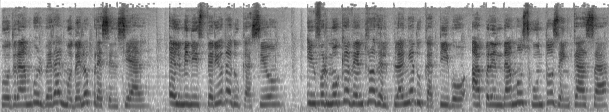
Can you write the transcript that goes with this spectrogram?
podrán volver al modelo presencial. El Ministerio de Educación informó que dentro del plan educativo Aprendamos Juntos en Casa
